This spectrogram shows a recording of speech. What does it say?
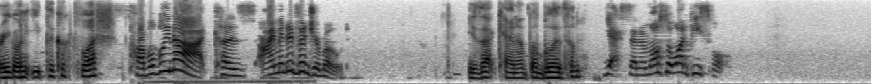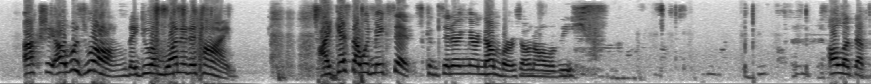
Are you going to eat the cooked flesh? Probably not, cause I'm in adventure mode. Is that cannibalism? Yes, and I'm also unpeaceful. Actually, I was wrong. They do them one at a time. I guess that would make sense, considering their numbers on all of these. I'll let that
